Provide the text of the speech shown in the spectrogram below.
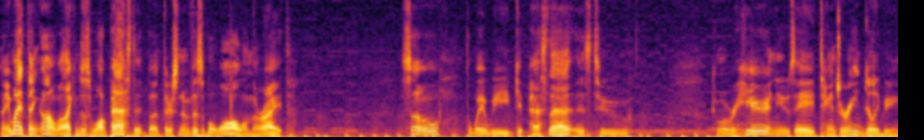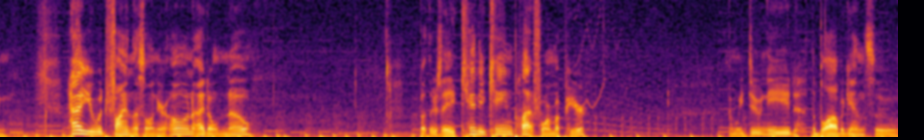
Now you might think, oh, well I can just walk past it, but there's an invisible wall on the right. So, the way we get past that is to come over here and use a tangerine jelly bean. How you would find this on your own, I don't know. But there's a candy cane platform up here. And we do need the blob again, so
